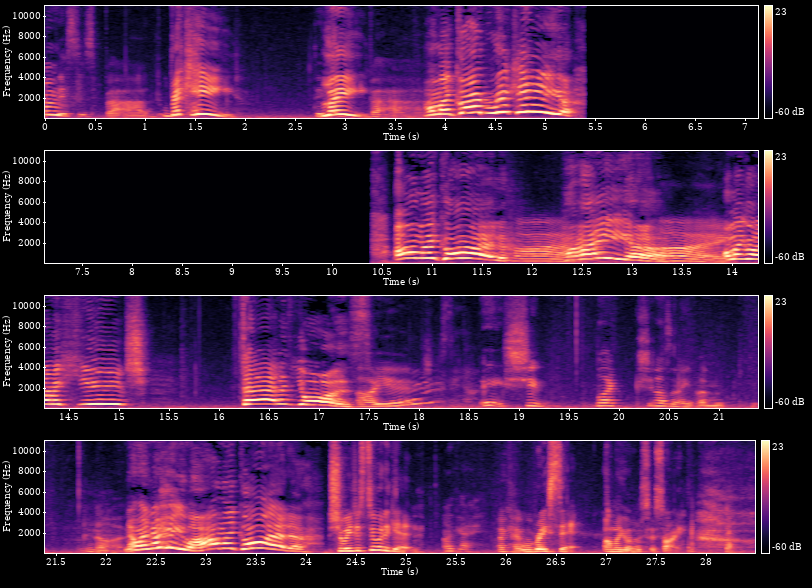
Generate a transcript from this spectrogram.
Um This is bad. Ricki. This Lee. Is bad. Oh my god, Ricki! Oh my god! Hi. Hi! Hi. Oh my god, I'm a huge fan of yours! Are you? Eh, She, like, she doesn't even know. no, I know who you are! Oh my god! Should we just do it again? Okay. Okay, we'll reset. Oh my god, I'm so sorry.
